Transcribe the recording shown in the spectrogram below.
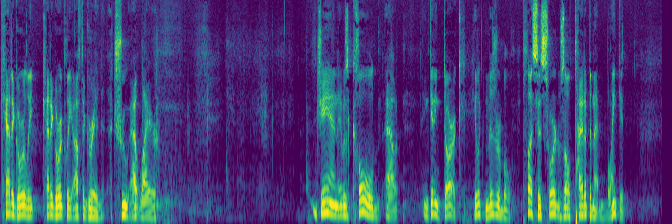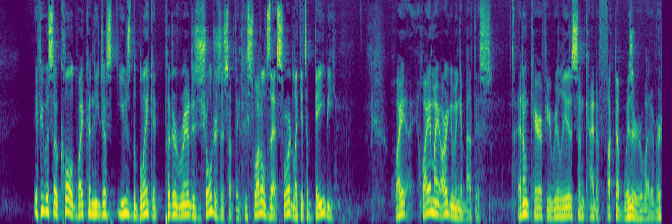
Categorically, categorically off the grid, a true outlier. Jan, it was cold out and getting dark. He looked miserable. Plus, his sword was all tied up in that blanket. If he was so cold, why couldn't he just use the blanket, put it around his shoulders or something? He swaddles that sword like it's a baby. Why, why am I arguing about this? I don't care if he really is some kind of fucked up wizard or whatever.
